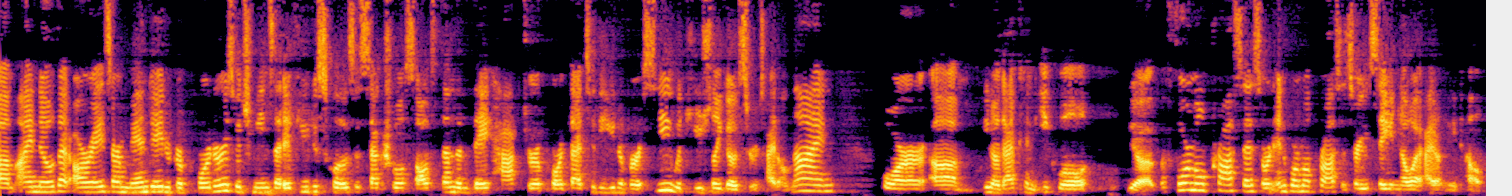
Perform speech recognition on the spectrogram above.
Um, I know that RAs are mandated reporters, which means that if you disclose a sexual assault to them, then they have to report that to the university, which usually goes through Title IX, or um, you know that can equal you know, a formal process or an informal process, or you say, you know what, I don't need help.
